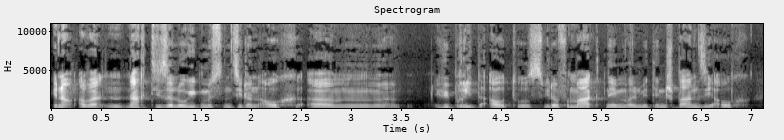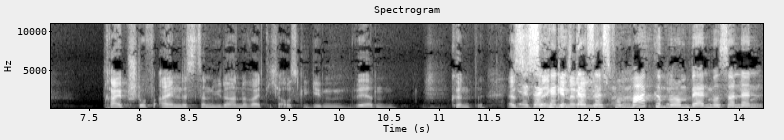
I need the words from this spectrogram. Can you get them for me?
Genau, aber nach dieser Logik müssten Sie dann auch ähm, Hybridautos wieder vom Markt nehmen, weil mit denen sparen Sie auch Treibstoff ein, das dann wieder anderweitig ausgegeben werden könnte. Es ja, ist sage ja nicht, dass das vom Markt genommen werden muss, sondern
